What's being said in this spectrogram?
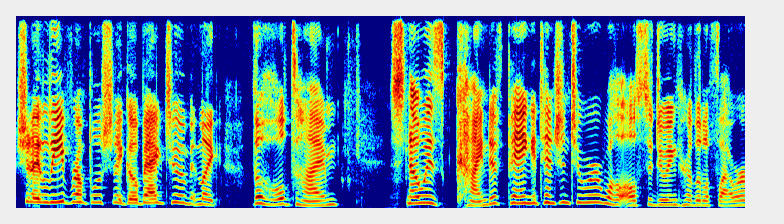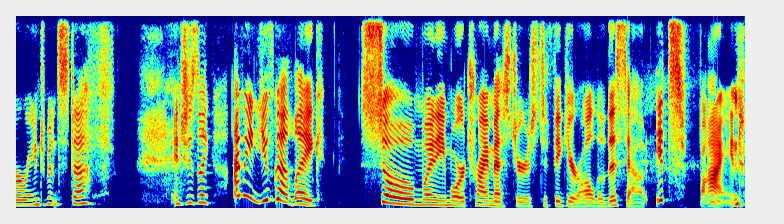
Should I leave Rumple? Should I go back to him? And like the whole time, Snow is kind of paying attention to her while also doing her little flower arrangement stuff. And she's like, I mean, you've got like so many more trimesters to figure all of this out. It's fine.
